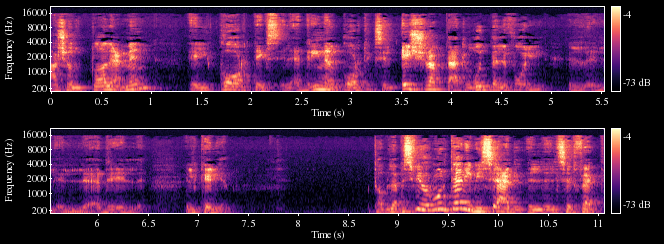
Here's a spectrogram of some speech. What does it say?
عشان طالع من ال cortex ال adrenal cortex القشرة بتاعت الغدة اللي فوق الكلية. طب لا بس في هرمون تاني بيساعد ال surfactant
